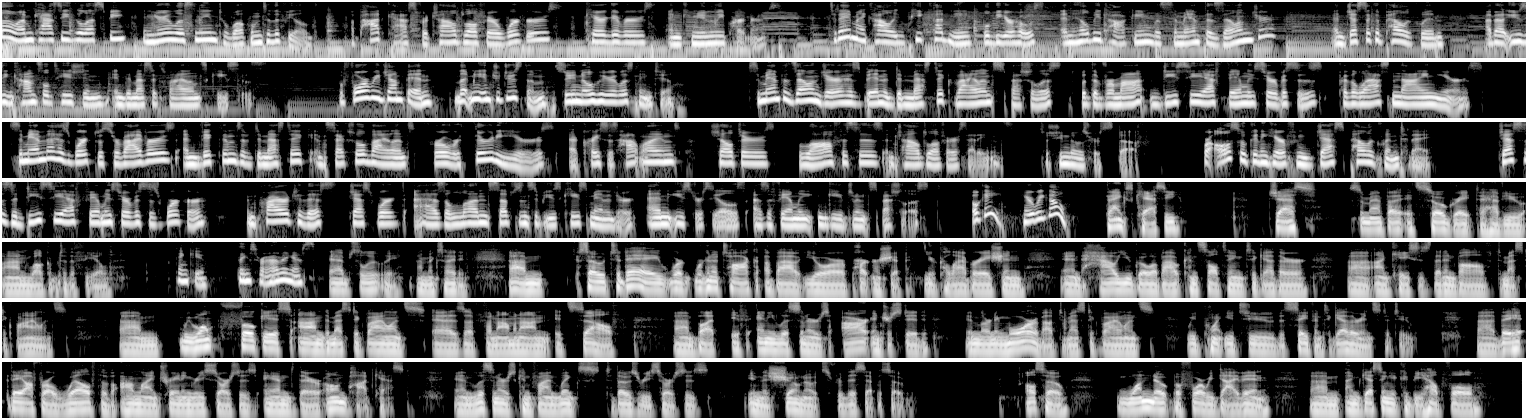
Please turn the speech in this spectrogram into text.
Hello, I'm Cassie Gillespie, and you're listening to Welcome to the Field, a podcast for child welfare workers, caregivers, and community partners. Today, my colleague Pete Cudney will be your host, and he'll be talking with Samantha Zellinger and Jessica Peliquin about using consultation in domestic violence cases. Before we jump in, let me introduce them so you know who you're listening to. Samantha Zellinger has been a domestic violence specialist with the Vermont DCF Family Services for the last nine years. Samantha has worked with survivors and victims of domestic and sexual violence for over 30 years at crisis hotlines, shelters, law offices, and child welfare settings, so she knows her stuff. We're also going to hear from Jess Peliquin today. Jess is a DCF Family Services worker and prior to this, Jess worked as a Lund substance abuse case manager and Easter Seals as a family engagement specialist. Okay, here we go. Thanks, Cassie. Jess, Samantha, it's so great to have you on Welcome to the Field. Thank you. Thanks for having us. Absolutely. I'm excited. Um, so, today we're, we're going to talk about your partnership, your collaboration, and how you go about consulting together uh, on cases that involve domestic violence. Um, we won't focus on domestic violence as a phenomenon itself, um, but if any listeners are interested in learning more about domestic violence, we'd point you to the Safe and Together Institute. Uh, they, they offer a wealth of online training resources and their own podcast. And listeners can find links to those resources in the show notes for this episode. Also, one note before we dive in um, I'm guessing it could be helpful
